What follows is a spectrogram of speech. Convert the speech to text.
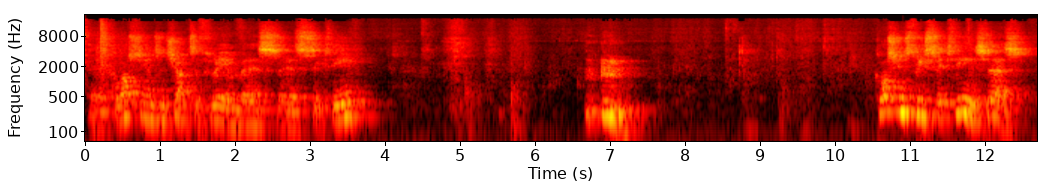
Uh, Colossians in chapter 3 and verse uh, 16. Colossians 3.16 says,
